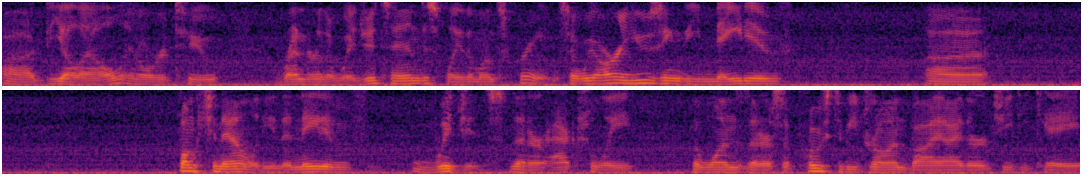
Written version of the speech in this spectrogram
uh, DLL, in order to render the widgets and display them on screen. So we are using the native uh, functionality, the native widgets that are actually the ones that are supposed to be drawn by either GTK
